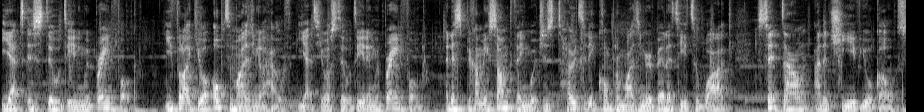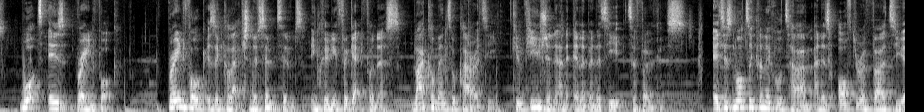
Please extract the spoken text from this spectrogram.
yet is still dealing with brain fog. You feel like you're optimizing your health, yet you're still dealing with brain fog. And it's becoming something which is totally compromising your ability to work, sit down, and achieve your goals. What is brain fog? Brain fog is a collection of symptoms, including forgetfulness, lack of mental clarity, confusion, and inability to focus. It is not a clinical term and is often referred to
